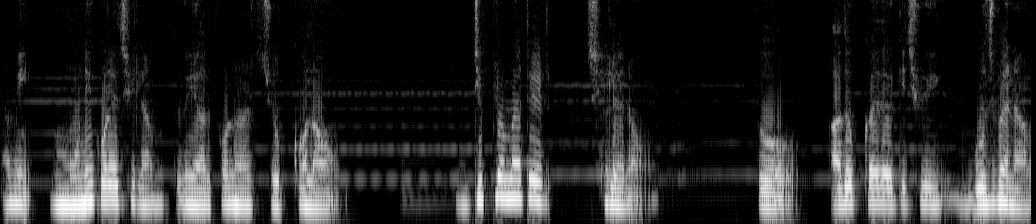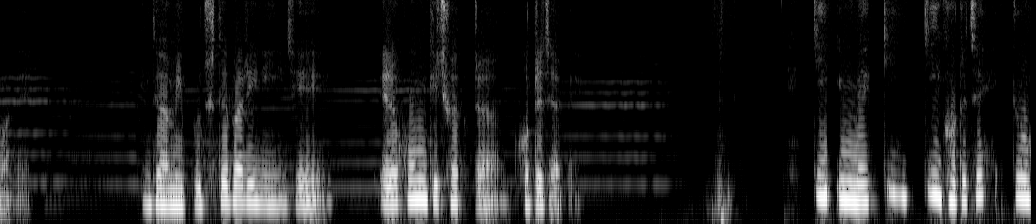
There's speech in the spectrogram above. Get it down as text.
আমি মনে করেছিলাম তুমি আলপনার যোগ্য নও। ডিপ্লোম্যাটের ছেলে নও। তো আদব কায়দা কিছুই বুঝবে না আমাদের। কিন্তু আমি বুঝতে পারিনি যে এরকম কিছু একটা ঘটে যাবে। কি কি কি ঘটেছে? একটু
